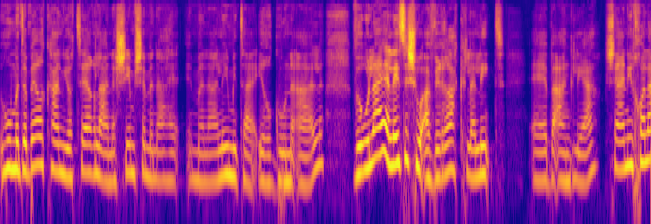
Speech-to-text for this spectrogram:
הוא מדבר כאן יותר לאנשים שמנהלים את הארגון על, ואולי על איזושהי אווירה כללית. אה, באנגליה, שאני יכולה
